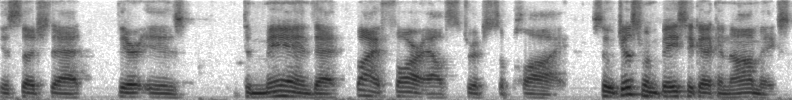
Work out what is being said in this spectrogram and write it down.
is such that there is demand that by far outstrips supply. So, just from basic economics,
